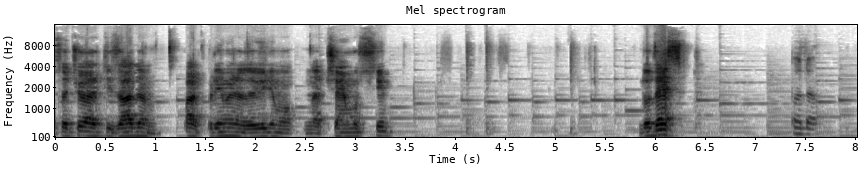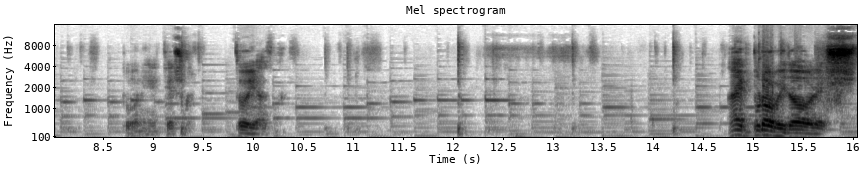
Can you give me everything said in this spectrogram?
sad ću ja da ti zadam par primjera da vidimo na čemu si. Do 10. Pa da. To nije teško. To ja znam. Ovo reši.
